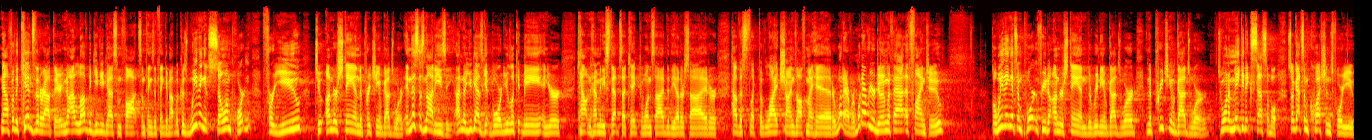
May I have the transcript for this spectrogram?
Now, for the kids that are out there, you know, I love to give you guys some thoughts, some things to think about because we think it's so important for you to understand the preaching of God's word. And this is not easy. I know you guys get bored. You look at me and you're counting how many steps I take to one side to the other side or how this, like, the light shines off my head or whatever. Whatever you're doing with that, that's fine too. But we think it's important for you to understand the reading of God's word and the preaching of God's word. So we want to make it accessible. So I got some questions for you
